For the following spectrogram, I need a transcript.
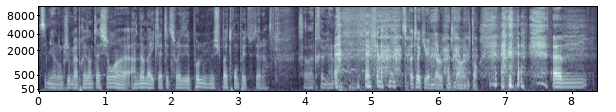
C'est bien, donc ma présentation, un homme avec la tête sur les épaules, je me suis pas trompé tout à l'heure. Ça va très bien. c'est pas toi qui vas me dire le contraire en même temps.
